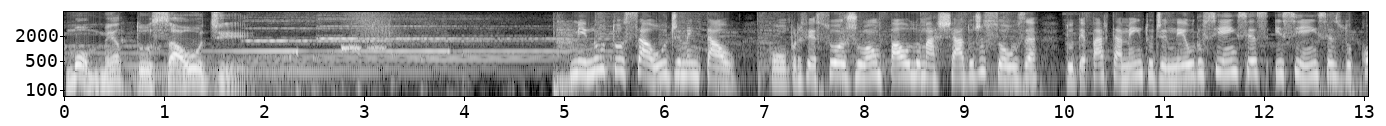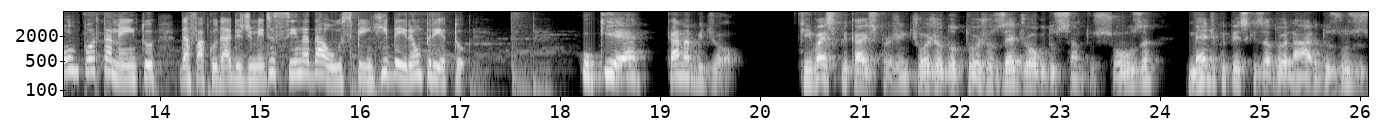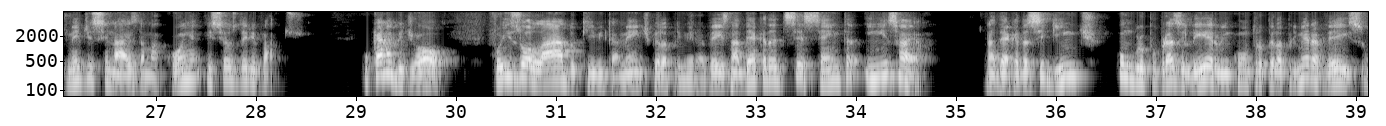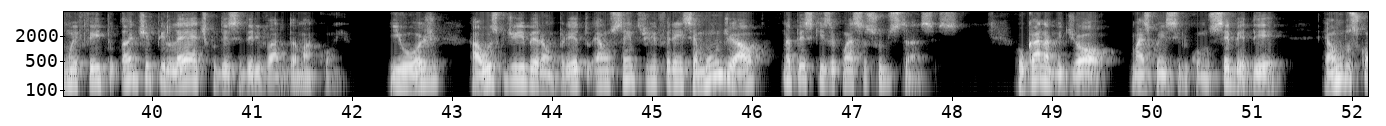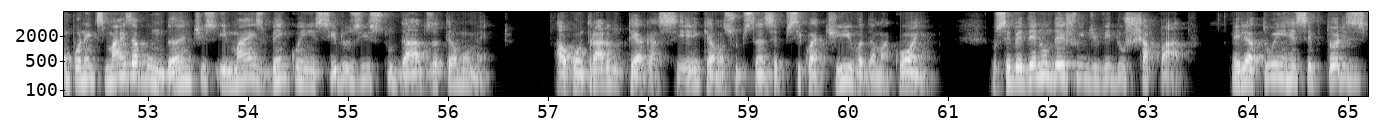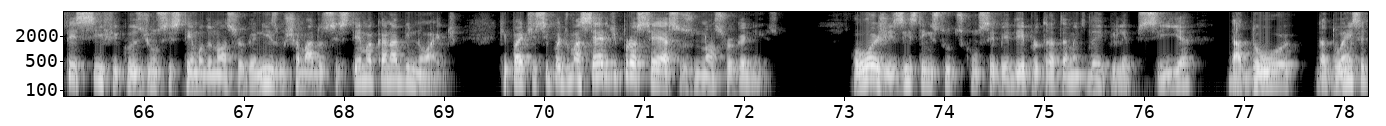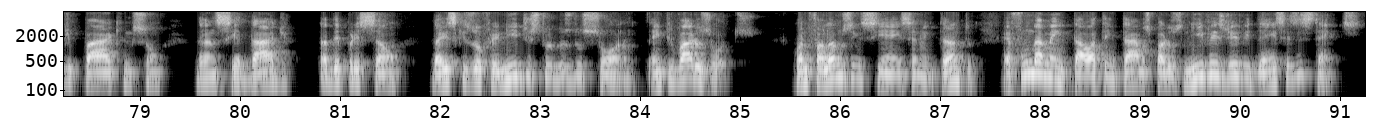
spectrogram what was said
Momento Saúde. Minuto Saúde Mental, com o professor João Paulo Machado de Souza, do Departamento de Neurociências e Ciências do Comportamento da Faculdade de Medicina da USP em Ribeirão Preto. O que é canabidiol? Quem vai explicar isso para a gente hoje é o Dr. José Diogo dos Santos Souza, médico e pesquisador na área dos usos medicinais da maconha e seus derivados. O canabidiol foi isolado quimicamente pela primeira vez na década de 60 em Israel. Na década seguinte, um grupo brasileiro encontrou pela primeira vez um efeito antiepilético desse derivado da maconha. E hoje, a USP de Ribeirão Preto é um centro de referência mundial na pesquisa com essas substâncias. O canabidiol mais conhecido como CBD, é um dos componentes mais abundantes e mais bem conhecidos e estudados até o momento. Ao contrário do THC, que é uma substância psicoativa da maconha, o CBD não deixa o indivíduo chapado. Ele atua em receptores específicos de um sistema do nosso organismo chamado sistema canabinoide, que participa de uma série de processos no nosso organismo. Hoje existem estudos com CBD para o tratamento da epilepsia, da dor, da doença de Parkinson, da ansiedade, da depressão, da esquizofrenia e distúrbios do sono, entre vários outros. Quando falamos em ciência, no entanto, é fundamental atentarmos para os níveis de evidência existentes.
